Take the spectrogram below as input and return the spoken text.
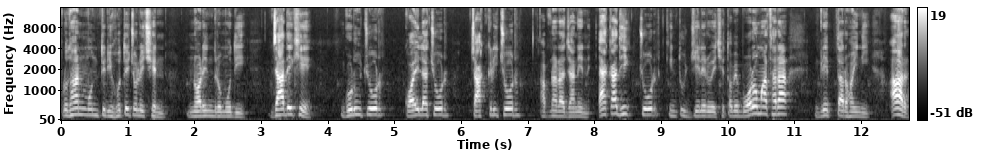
প্রধানমন্ত্রী হতে চলেছেন নরেন্দ্র মোদী। যা দেখে গরু চোর, কয়লা চোর, চাকরি চোর, আপনারা জানেন, একাধিক চোর কিন্তু জেলে রয়েছে। তবে বড় মাথারা গ্রেপ্তার হয়নি। আর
